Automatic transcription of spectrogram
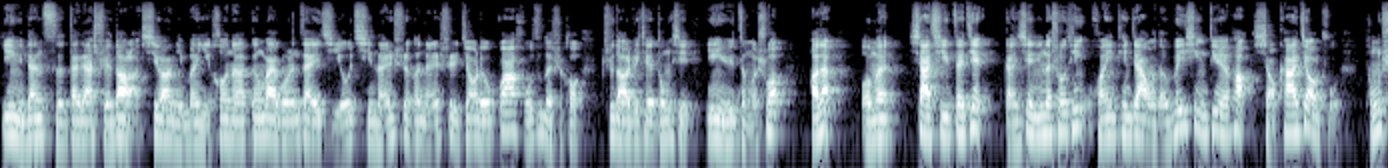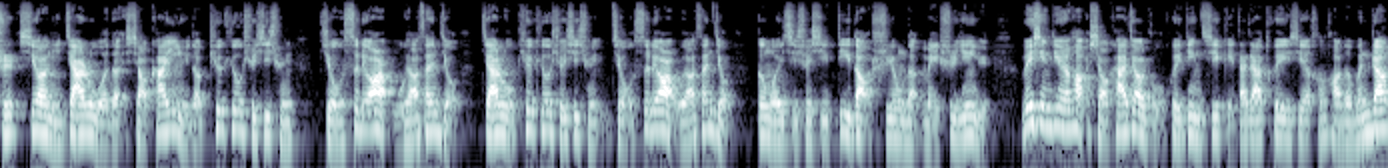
英语单词大家学到了，希望你们以后呢跟外国人在一起，尤其男士和男士交流刮胡子的时候，知道这些东西英语怎么说。好的，我们下期再见，感谢您的收听，欢迎添加我的微信订阅号小咖教主，同时希望你加入我的小咖英语的 QQ 学习群九四六二五幺三九，加入 QQ 学习群九四六二五幺三九，跟我一起学习地道实用的美式英语。微信订阅号小咖教主会定期给大家推一些很好的文章、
